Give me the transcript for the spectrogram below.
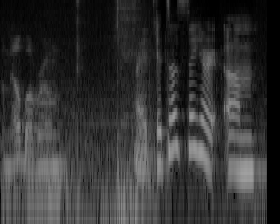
some elbow room. Right, it does say here, um,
